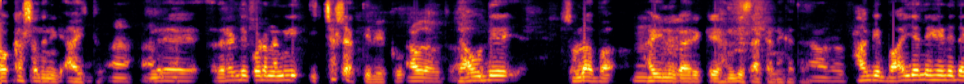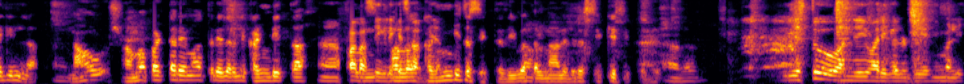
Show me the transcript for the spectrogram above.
ಅವಕಾಶ ನನಗೆ ಆಯ್ತು. ಅಂದ್ರೆ ಅದರಲ್ಲಿ ಕೂಡ ನಮಗೆ ಇಚ್ಛಾಶಕ್ತಿ ಬೇಕು. ಯಾವುದೇ ಸುಲಭ ಹೈನುಗಾರಿಕೆ ಹಂದಿ ಸಾಕಣೆ ಹಾಗೆ ಬಾಯಿಯಲ್ಲಿ ಹೇಳಿದಾಗಿಲ್ಲ. ನಾವು ಶ್ರಮ ಪಟ್ಟರೆ ಮಾತ್ರ ಇದರಲ್ಲಿ ಖಂಡಿತ ಖಂಡಿತ ಸಿಗ್ತದೆ. ಇವತ್ತಲ್ಲಿ ನಾಳಿದ್ರೆ ಸಿಕ್ಕಿ ಸಿಗ್ತದೆ. ಎಷ್ಟು ಹಂದಿ ಮರಿಗಳು ನಿಮ್ಮಲ್ಲಿ?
